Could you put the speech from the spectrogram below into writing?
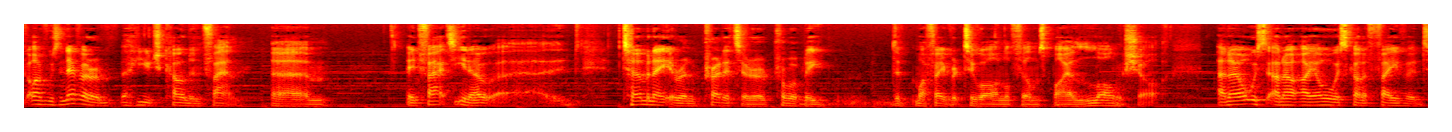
I was never a, a huge Conan fan. Um, in fact, you know, uh, Terminator and Predator are probably the, my favourite two Arnold films by a long shot. And I always, and I, I always kind of favoured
